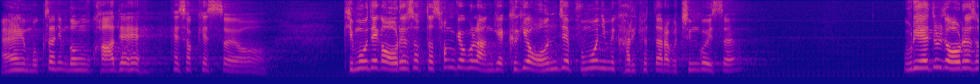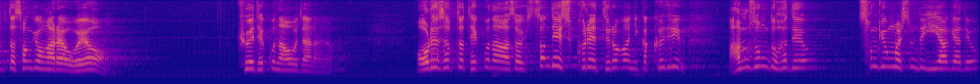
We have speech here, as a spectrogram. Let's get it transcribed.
에이, 목사님 너무 과대 해석했어요. 디모데가 어려서부터 성경을 안 게 그게 언제 부모님이 가르쳤다라고 증거 있어요? 우리 애들도 어려서부터 성경 알아요. 왜요? 교회 데리고 나오잖아요. 어려서부터 데리고 나와서 Sunday school에 들어가니까 그들이 암송도 하대요. 성경 말씀도 이야기하대요.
